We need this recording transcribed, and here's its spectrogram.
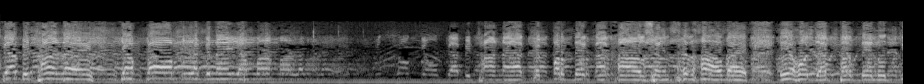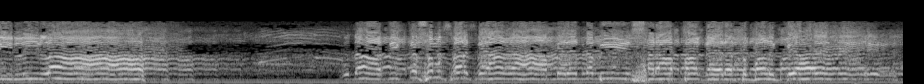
پیا بٹھانا ہے۔ کیا باپ لگنا ہے یا ماما لگنا بٹھانا ہے؟ کہ پردے کا خاص انتظام ہے۔ یہو جہ پردے نو تیلی لا۔ خدا دی قسم کر کے آنا میرے نبی سراپا غیرت بن کے آئے۔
